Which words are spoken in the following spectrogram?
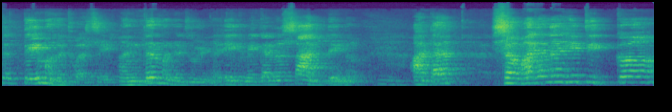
तर ते महत्वाचं आहे अंतर्मन जुळणं एकमेकांना साथ देणं आता समाजाला हे तितकं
